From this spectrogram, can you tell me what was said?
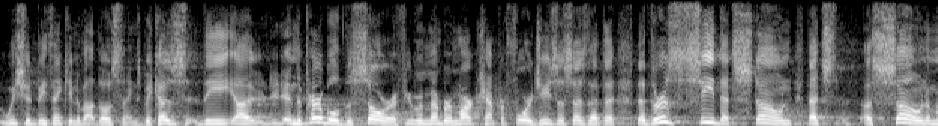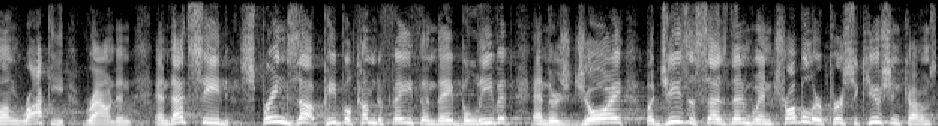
we should be thinking about those things because the, uh, in the parable of the sower, if you remember Mark chapter 4, Jesus says that, the, that there is seed that's sown, that's uh, sown among rocky ground, and, and that seed springs up. People come to faith and they believe it, and there's joy. But Jesus says then when trouble or persecution comes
